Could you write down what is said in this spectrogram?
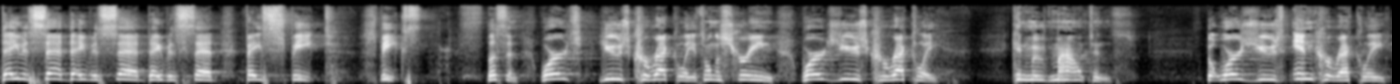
David said, David said, David said, faith speaks, speaks. Listen, words used correctly, it's on the screen. Words used correctly can move mountains, but words used incorrectly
